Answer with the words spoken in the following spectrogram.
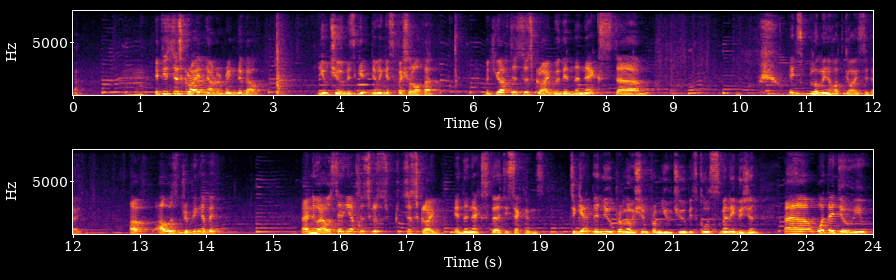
if you subscribe now and ring the bell, YouTube is doing a special offer, but you have to subscribe within the next. Um, it's blooming hot, guys, today. I, I was dripping a bit. Anyway, I was saying you have to subscribe in the next 30 seconds to get the new promotion from YouTube. It's called Smelly Vision. Uh, what they do, you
